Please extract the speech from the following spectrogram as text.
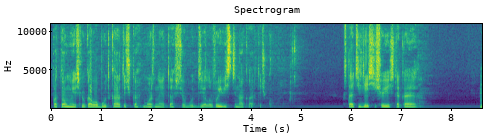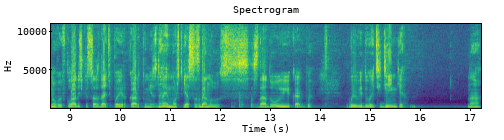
Потом, если у кого будет карточка, можно это все будет дело вывести на карточку. Кстати, здесь еще есть такая новая вкладочка, создать pair карту, не знаю, может я создану, создаду и как бы выведу эти деньги на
